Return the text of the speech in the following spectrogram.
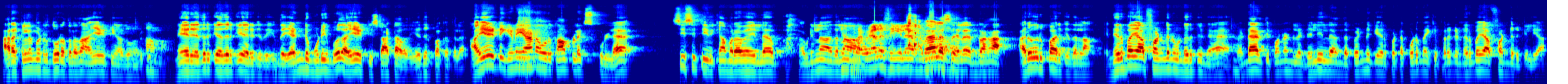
அரை கிலோமீட்டர் தூரத்துல தான் ஐஐடி அதுவும் இருக்கு. நேர் எதிர்க்க எதிர்க்கே இருக்குது. இந்த எண்டு முடியும் போது ஐஐடி ஸ்டார்ட் ஆகுது எதிர்பக்கத்துல ஐஐடிக்கு இணையான ஒரு காம்ப்ளெக்ஸ்க்குள்ள சிசிடிவி கேமராவே இல்லை அப்படின்லாம் அதெல்லாம் வேலை செய்யல வேலை செய்யலைன்றாங்க. அருவருப்பா இருக்கு இதெல்லாம். நிர்பயா ஃபண்டுன்னு ஒன்று இருக்குங்க. ரெண்டாயிரத்தி பன்னெண்டுல டெல்லியில அந்த பெண்ணுக்கு ஏற்பட்ட கொடுமைக்கு பிறகு நிர்பயா ஃபண்ட் இருக்கு இல்லையா?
